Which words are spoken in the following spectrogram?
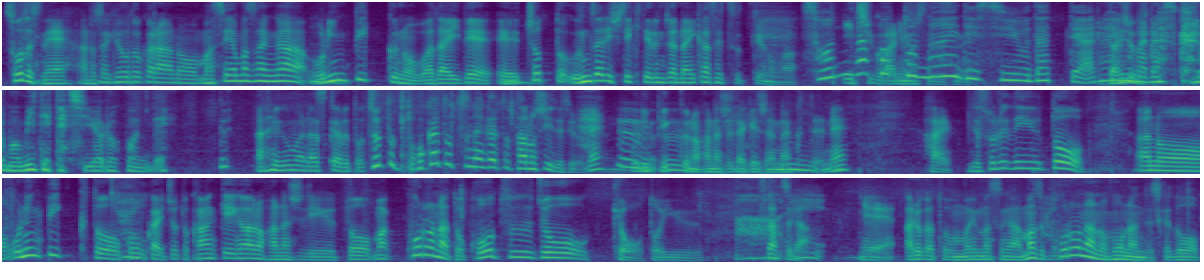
そうですね。あの先ほどからあの増山さんがオリンピックの話題で、うん、えー、ちょっとうんざりしてきてるんじゃないか説っていうのがそんなことないですよ。だってアライグマラスカルも見てたし喜んで。アライグマラスカルとちょっと他とつながると楽しいですよね、オリンピックの話だけじゃなくてね。うんうんはい、でそれで言うとあのオリンピックと今回ちょっと関係がある話で言うと、はい、まあ、コロナと交通状況という2つが、えーあるかと思いますがまずコロナの方なんですけど、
